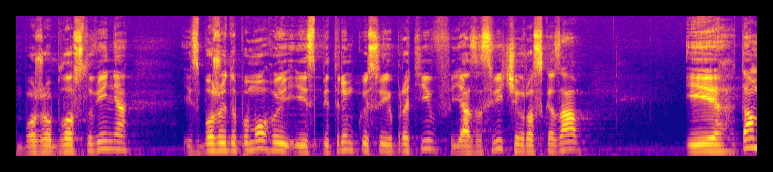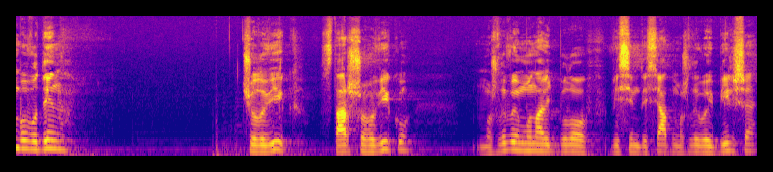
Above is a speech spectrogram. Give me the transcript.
Божого благословіння. І з Божою допомогою, і з підтримкою своїх братів я засвідчив, розказав. І там був один чоловік старшого віку, можливо, йому навіть було 80, можливо, і більше.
